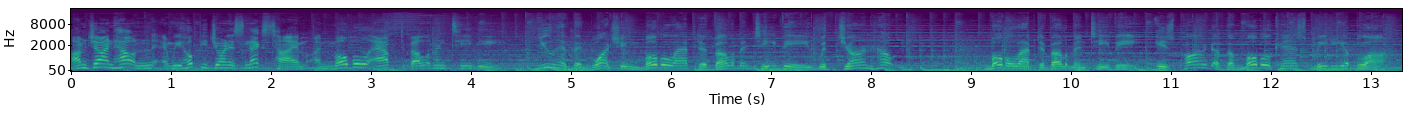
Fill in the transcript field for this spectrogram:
I'm John Houghton, and we hope you join us next time on Mobile App Development TV. You have been watching Mobile App Development TV with John Houghton. Mobile App Development TV is part of the Mobilecast Media blog.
